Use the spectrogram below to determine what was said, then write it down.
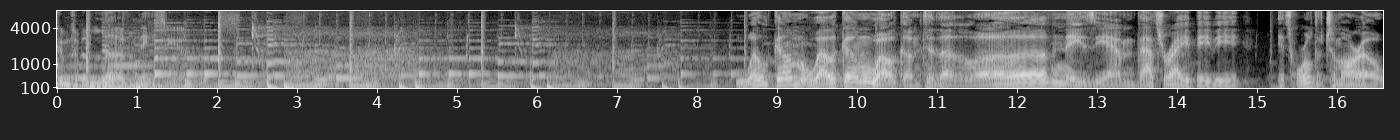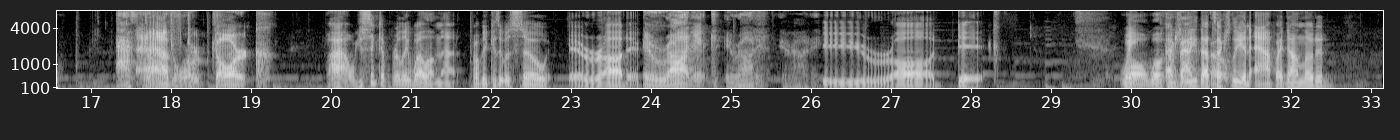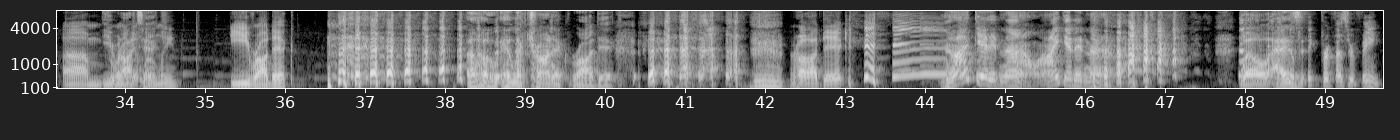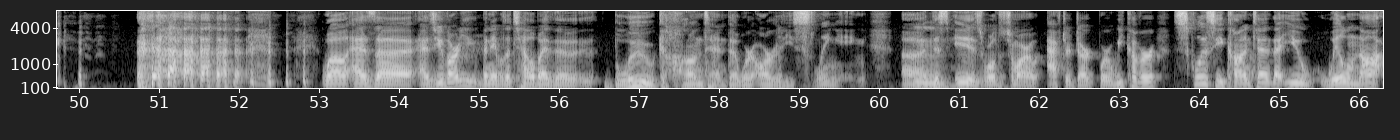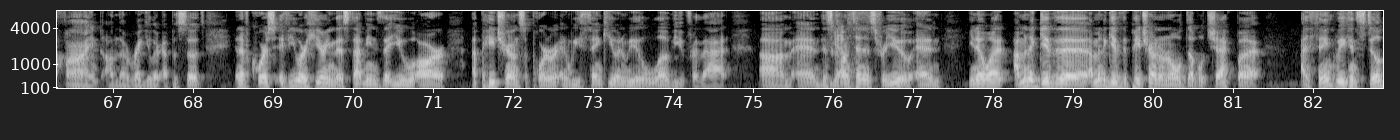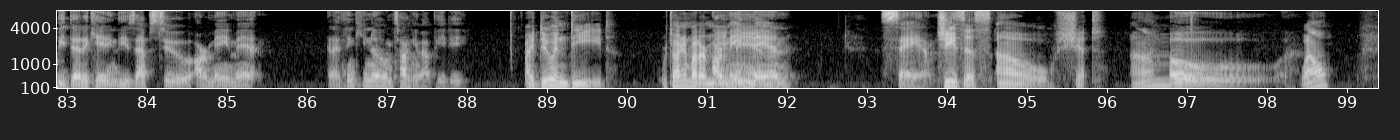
Welcome to the Love Nasium. Welcome, welcome, welcome to the Love Nasium. That's right, baby. It's World of Tomorrow. After, After dark. dark. Wow, you synced up really well on that. Probably because it was so erotic. Erotic. Erotic. Erotic. Erotic. Wait, well, welcome actually, back. that's oh, actually an app I downloaded. Um, for when I get Erotic? lonely. Erotic. Oh, electronic raw dick. Raw dick. I get it now. I get it now. well, as like Professor Frink. Well as uh, as you've already been able to tell by the blue content that we're already slinging, uh, this Mhm. is World of Tomorrow After Dark, where we cover exclusive content that you will not find on the regular episodes. And of course, if you are hearing this, that means that you are a Patreon supporter, and we thank you and we love you for that. Um, and this Yes. content is for you. And you know what? I'm gonna give the I'm gonna give the Patreon an old double check, but I think we can still be dedicating these eps to our main man. And I think you know who I'm talking about, PD. I do indeed. We're talking about our main, our main man, Sam. Jesus. Oh shit. Um. Oh, Well.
